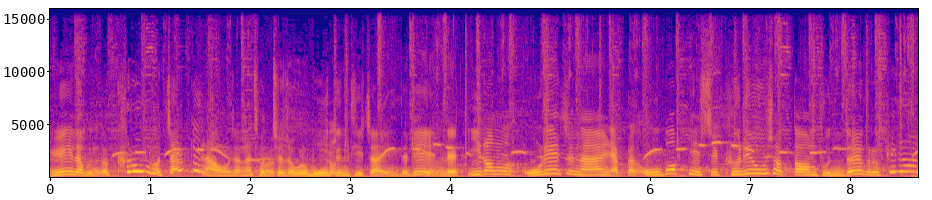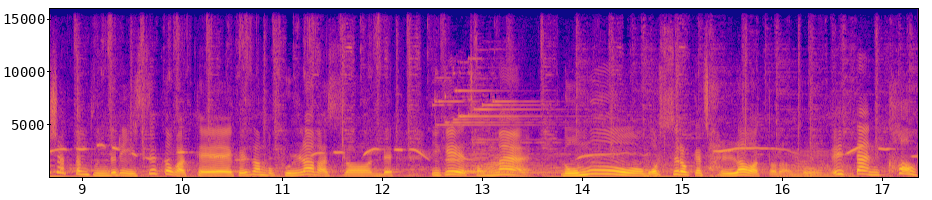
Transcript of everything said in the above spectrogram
유행이다 보니까 크롭으로 짧게 나오잖아. 전체적으로 맞아요. 모든 디자인들이. 근데 이런 오리지널 약간 오버핏이 그리우셨던 분들 그리고 필요하셨던 분들이 있을 것 같아. 그래서 한번 골라봤어. 근데 이게 정말 너무 멋스럽게 잘 나왔더라고. 음. 일단 커.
